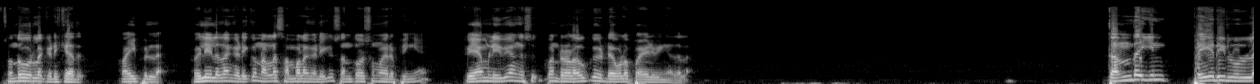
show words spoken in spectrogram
சொந்த ஊரில் கிடைக்காது. வாய்ப்பில்லை. வெளியில் தான் கிடைக்கும். நல்ல சம்பளம் கிடைக்கும். சந்தோஷமாக இருப்பீங்க. ஃபேமிலியவே அங்கே ஷிஃப்ட் பண்ணுற அளவுக்கு டெவலப் ஆகிடுவீங்க அதில். தந்தையின் பெயரில் உள்ள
